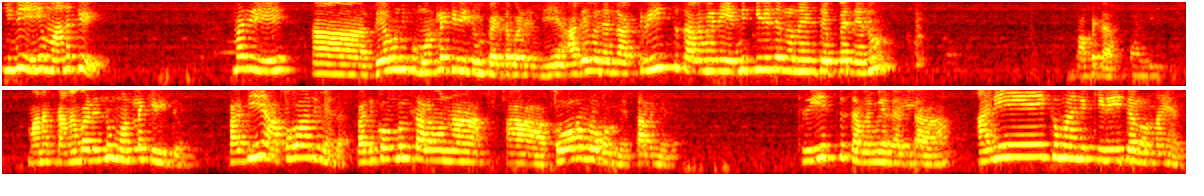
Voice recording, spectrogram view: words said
ఇవి మనకి మరి దేవునికి ముండ్ల కిరీటం పెట్టబడింది. అదేవిధంగా క్రీస్తు తల మీద ఎన్ని కిరీటాలు ఉన్నాయని చెప్పాను నేను? ఒకట పది. మనకు కనబడింది ముండ్ల కిరీటం. పది అపవాది మీద పది కొమ్ముల తల ఉన్న ఆ క్రూర మృగం మీద తల మీద. క్రీస్తు తల మీద అంట అనేకమైన కిరీటాలు ఉన్నాయంట.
